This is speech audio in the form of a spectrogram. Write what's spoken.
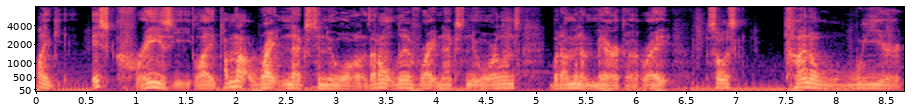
Like, it's crazy. Like, I'm not right next to New Orleans. I don't live right next to New Orleans, but I'm in America, right? So it's kind of weird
